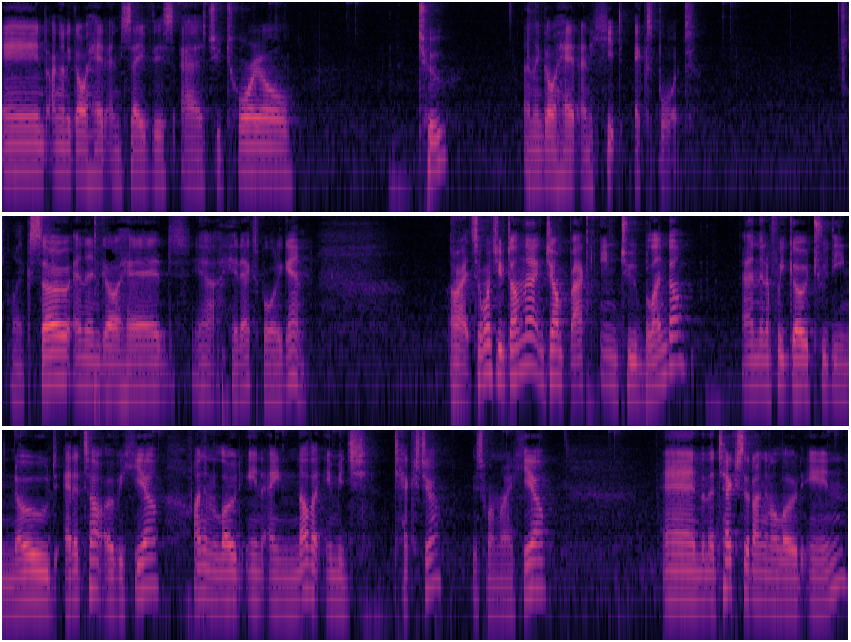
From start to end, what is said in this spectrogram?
and I'm going to go ahead and save this as tutorial two, and then go ahead and hit Export, like so, and then go ahead, yeah, hit Export again. Alright, so once you've done that, jump back into Blender and then if we go to the node editor over here, I'm going to load in another image texture, this one right here. And then the text that I'm going to load in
